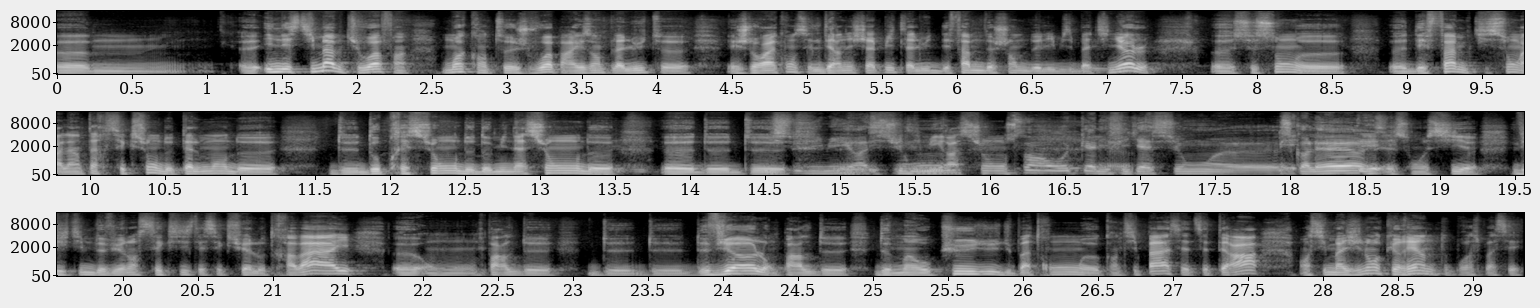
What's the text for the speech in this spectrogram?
Euh, euh, inestimable, tu vois. Enfin, moi, quand euh, je vois, par exemple, la lutte, euh, et je le raconte, c'est le dernier chapitre, la lutte des femmes de chambre de Libis Batignolles, ce sont des femmes qui sont à l'intersection de tellement de, d'oppression, de, domination, de, de, de issues d'immigration, sans haute qualification scolaire. Et, elles sont aussi victimes de violences sexistes et sexuelles au travail. on, parle de, de, de, viol, on parle de, de main au cul du patron quand il passe, etc., en s'imaginant que rien ne pourrait se passer.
